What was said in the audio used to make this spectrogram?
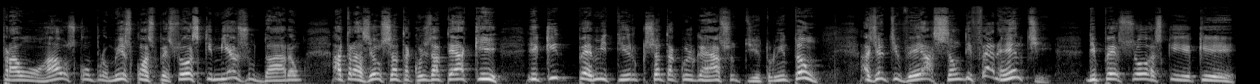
para honrar os compromissos com as pessoas que me ajudaram a trazer o Santa Cruz até aqui e que permitiram que o Santa Cruz ganhasse o título. Então, a gente vê ação diferente de pessoas que, que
